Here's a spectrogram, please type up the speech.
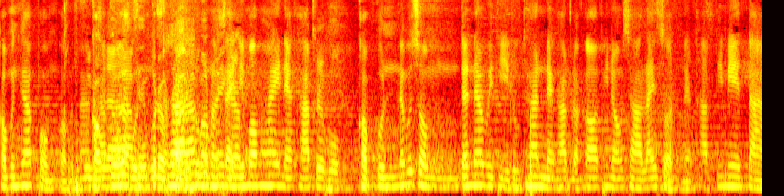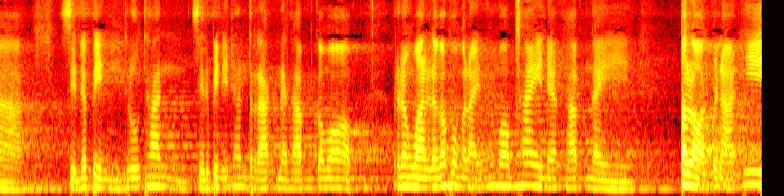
ขอบคุณครับผมขอบคุณขอบคุณครับขอบเสียงปรคุบณมือทุกกำลังใจที่มอบให้นะครับ ขอบคุณท่านผู้ชมด้านหน้าเวทีทุกท่านนะครับ แล้วก็พี่น้องชาวไลฟ์สดนะครับ ที่เมตตาศิลปินทุกท่าน ศิลปินที่ท่านรักนะครับ ก็มอบรางวัลแล้วก็พวงมาลัยให้มอบให้นะครับ ในตลอดเวลาที่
